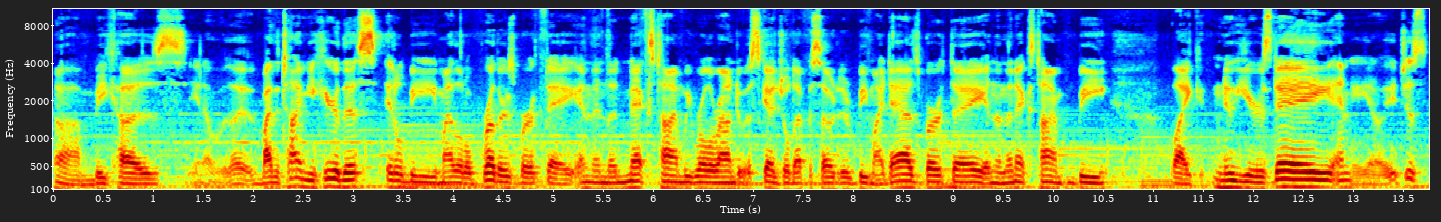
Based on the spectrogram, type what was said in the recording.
um, because, you know, by the time you hear this, it'll be my little brother's birthday, and then the next time we roll around to a scheduled episode, it'll be my dad's birthday, and then the next time will be like New Year's Day, and you know, it just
